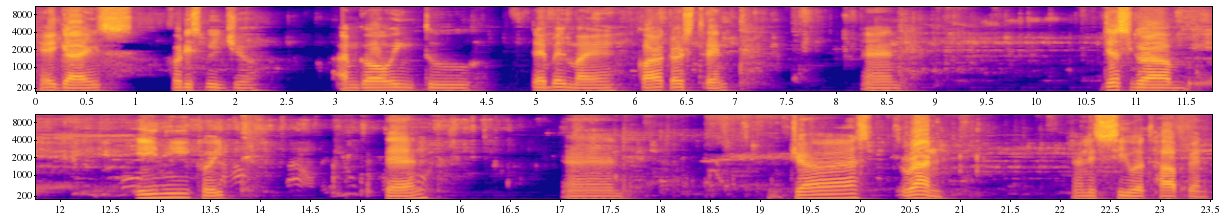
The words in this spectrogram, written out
Hey guys, for this video, I'm going to level my character strength and just grab any crate then and just run. And let's see what happened.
